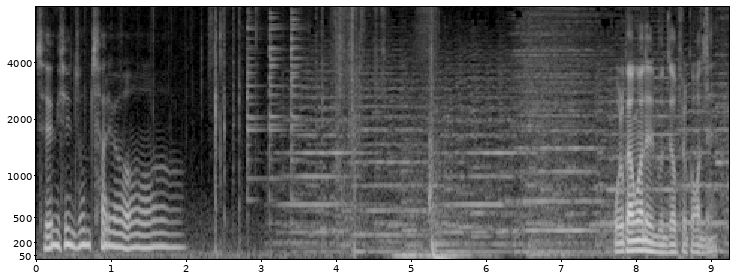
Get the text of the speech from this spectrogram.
정신 좀 차려. 올강화는 문제 없을 것 같네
